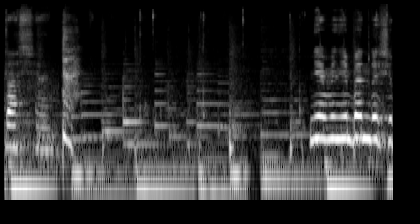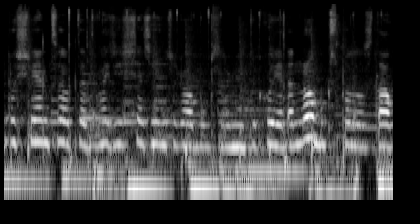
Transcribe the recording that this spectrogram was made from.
Da się. Nie nie będę się poświęcał te 25 robux, że mi tylko jeden robux pozostał.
